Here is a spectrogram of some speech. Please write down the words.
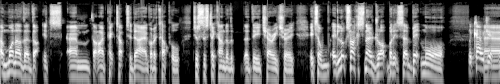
And one other that it's um, that I picked up today. I got a couple just to stick under the uh, the cherry tree. It's a it looks like a snowdrop, but it's a bit more. Leucogia.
